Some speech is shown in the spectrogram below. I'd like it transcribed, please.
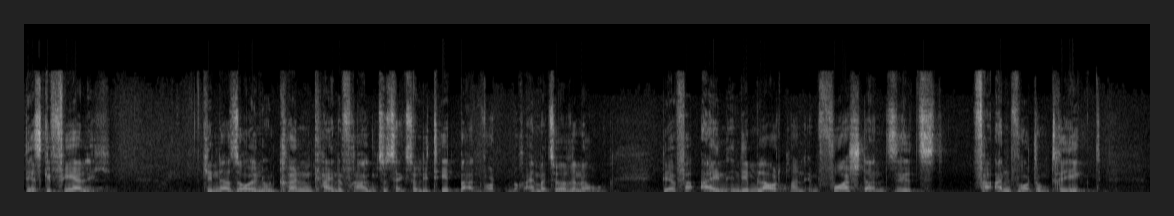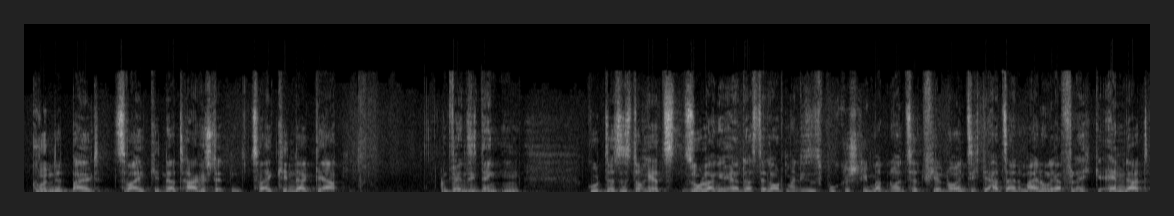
Der ist gefährlich. Kinder sollen und können keine Fragen zur Sexualität beantworten. Noch einmal zur Erinnerung. Der Verein, in dem Lautmann im Vorstand sitzt, Verantwortung trägt, gründet bald zwei Kindertagesstätten, zwei Kindergärten. Und wenn Sie denken, gut, das ist doch jetzt so lange her, dass der Lautmann dieses Buch geschrieben hat, 1994, der hat seine Meinung ja vielleicht geändert,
